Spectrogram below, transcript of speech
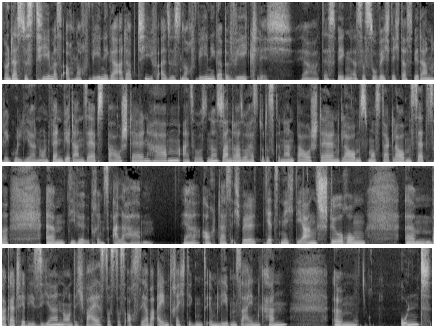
Und das System ist auch noch weniger adaptiv, also ist noch weniger beweglich. Ja, deswegen ist es so wichtig, dass wir dann regulieren. Und wenn wir dann selbst Baustellen haben, also ne, Sandra, so hast du das genannt, Baustellen, Glaubensmuster, Glaubenssätze, ähm, die wir übrigens alle haben. Ja, auch das. Ich will jetzt nicht die Angststörung ähm, bagatellisieren und ich weiß, dass das auch sehr beeinträchtigend im Leben sein kann. Ähm, und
